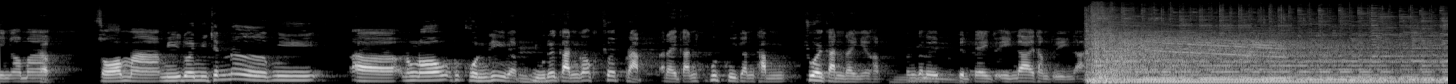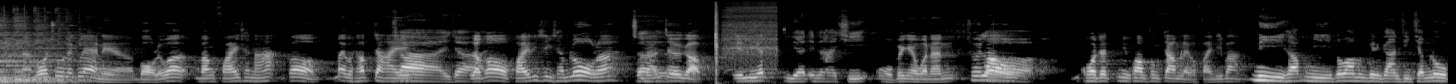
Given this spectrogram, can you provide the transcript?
งเอามาครับซ้อมมามีโดยมีเทรนเนอร์มีเอ่อ น้องๆทุกคนที่แบบอืมอยู่ด้วยกันก็ช่วยปรับอะไรกันพูดคุยกันทำช่วยกันอะไรเงี้ยครับอืมมันก็เลยเปลี่ยนแปลงตัวเองได้ทำตัวเองได้นะเพราะว่าช่วงแรกๆเนี่ยบอกเลยว่าบางไฟท์ชนะก็ไม่ประทับใจใช่ใช่แล้วก็ไฟท์ที่ชิงแชมป์โลกนะใช่วันนั้นเจอกับเอเลียสอิเลียสเอนาฮาชิโอ้เป็นไงวันนั้นช่วยเล่าก็ พอจะมีความทรงจำอะไรกับไฟท์นี้บ้าง มีครับมีเพราะว่ามันเป็นการชิงแชมป์โลก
